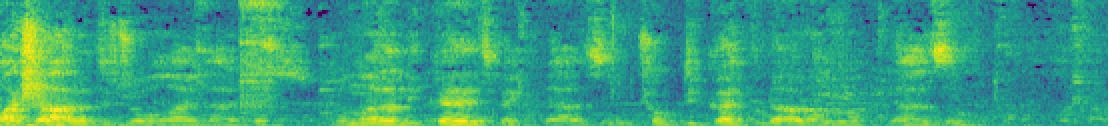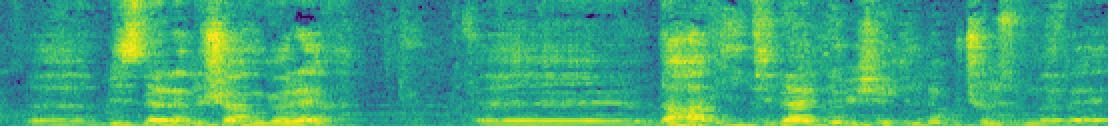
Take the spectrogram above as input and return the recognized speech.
baş ağrıtıcı olaylardır. Bunlara dikkat etmek lazım. Çok dikkatli davranmak lazım. Ee, bizlere düşen görev e, daha itidalli bir şekilde bu çözümlere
